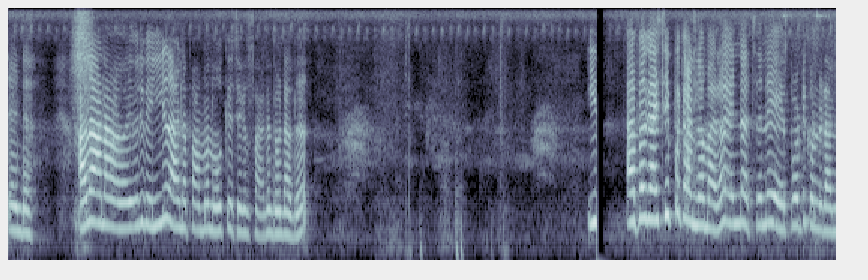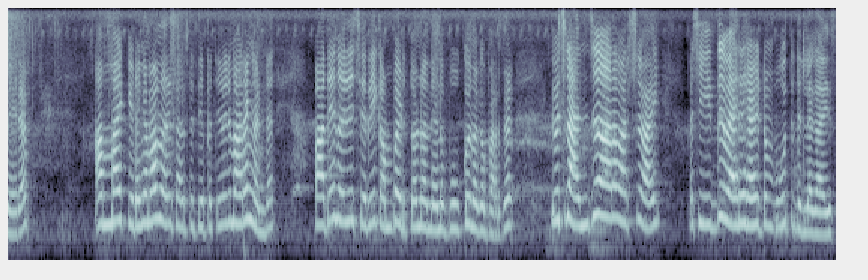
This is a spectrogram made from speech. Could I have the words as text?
വേണ്ട? അതാണ് ഒരു വലിയതാണ്. അപ്പം അമ്മ നോക്കി വെച്ചേക്കുന്ന സാധനം. അതുകൊണ്ട് അത് അപ്പോൾ ഗൈസ് ഇപ്പോൾ കാണുന്ന മരം എന്റെ അച്ഛനെ എയർപോർട്ടിൽ കൊണ്ടിടാൻ നേരം അമ്മ കിടങ്ങണം എന്നൊരു സ്ഥലത്തെത്തിയപ്പോഴത്തേനും ഒരു മരം കണ്ട്. അപ്പോൾ അതേ ഒരു ചെറിയ കമ്പ് എടുത്തുകൊണ്ട് വന്നതാണ് പൂക്കും എന്നൊക്കെ പറഞ്ഞ്. ഇത് വെച്ചിട്ട് അഞ്ച് ആറ് വർഷമായി. പക്ഷേ ഇതുവരെയായിട്ടും പൂത്തിട്ടില്ല ഗായ്സ്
